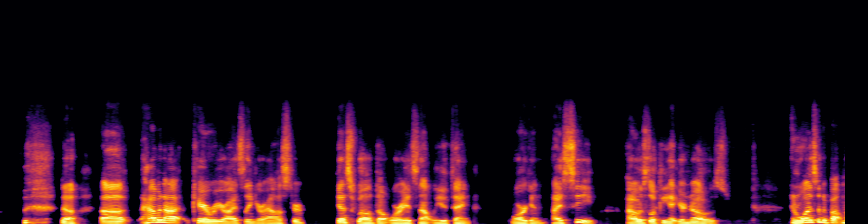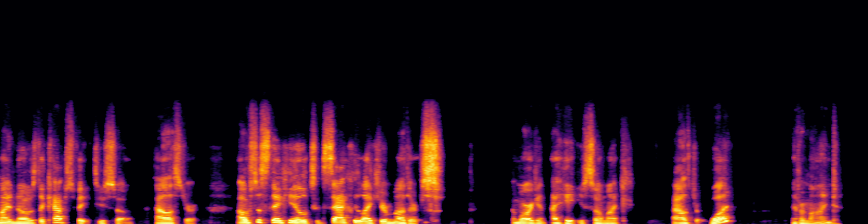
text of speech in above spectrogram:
no. Uh, have a carry Aisling, Alistair. Yes, well, don't worry. It's not what you think. Morrigan, I see. I was looking at your nose. And what is it about my nose that captivates you so? Alistair, I was just thinking it looks exactly like your mother's. Morrigan, I hate you so much. Alistair, what? Never mind.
